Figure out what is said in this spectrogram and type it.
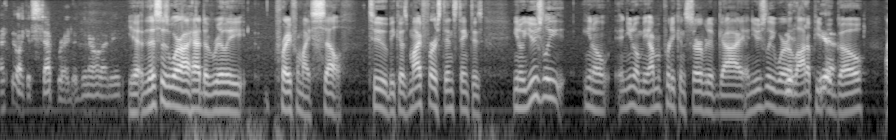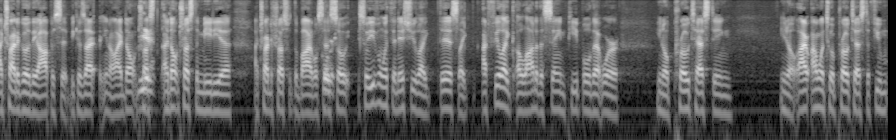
I feel like it's separated. You know what I mean? Yeah, this is where I had to really pray for myself too, because my first instinct is, you know, usually, you know, and you know me, I'm a pretty conservative guy, and usually where a lot of people yeah. go, I try to go the opposite because I, you know, I don't trust, I don't trust the media. I try to trust what the Bible says. So, so even with an issue like this, like I feel like a lot of the same people that were, you know, protesting. You know, I, I went to a protest a few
